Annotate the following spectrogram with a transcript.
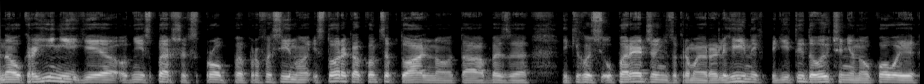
на Україні є однією з перших спроб професійного історика, концептуального та без е, якихось упереджень, зокрема релігійних, підійти до вивчення наукової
